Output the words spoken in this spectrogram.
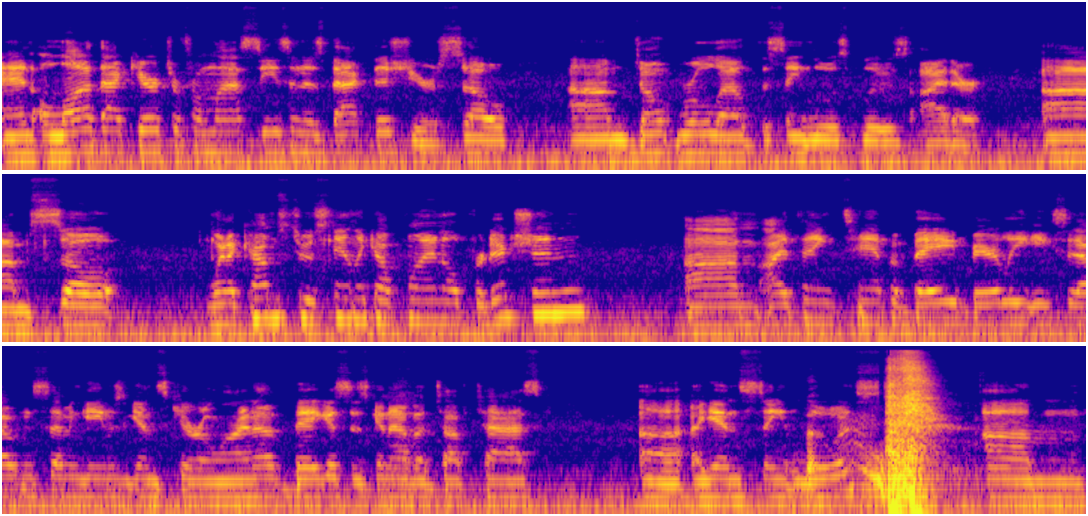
And a lot of that character from last season is back this year. So um, don't rule out the St. Louis Blues either. Um, so when it comes to a Stanley Cup final prediction, um, I think Tampa Bay barely ekes it out in seven games against Carolina. Vegas is going to have a tough task uh, against St. Louis. Um,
